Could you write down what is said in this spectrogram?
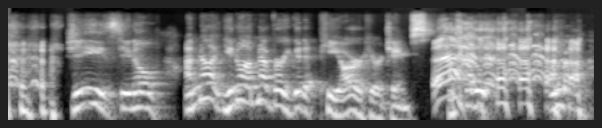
Geez, you know, I'm not. You know, I'm not very good at PR here, James. I'm,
